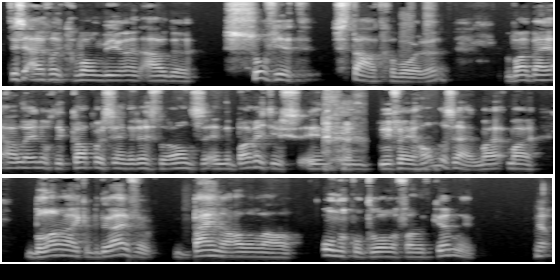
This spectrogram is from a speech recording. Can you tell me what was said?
Het is eigenlijk gewoon weer een oude Sovjet-staat geworden waarbij alleen nog de kappers en de restaurants en de barretjes in, in privéhanden zijn. Maar, maar belangrijke bedrijven bijna allemaal onder controle van het Kremlin. Ja.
